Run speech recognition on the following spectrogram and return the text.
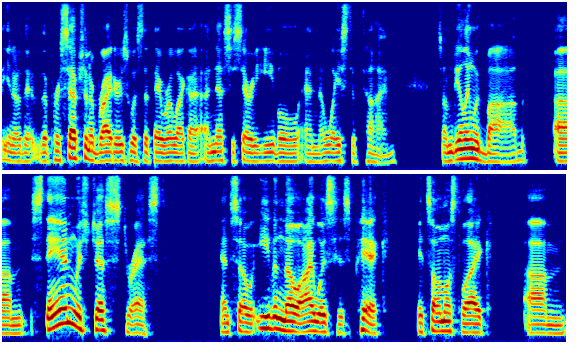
you know the, the perception of writers was that they were like a, a, necessary evil and a waste of time. So I'm dealing with Bob. Um, Stan was just stressed, and so even though I was his pick, it's almost like um,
